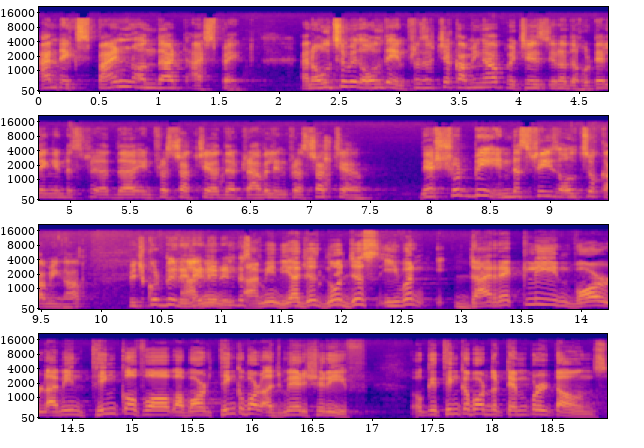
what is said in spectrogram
and expand on that aspect. And also with all the infrastructure coming up which is you know the hoteling industry the infrastructure the travel infrastructure there should be industries also coming up which could be related. I mean, I mean, yeah, just no, just even directly involved. I mean, think of about think about Ajmer Sharif. Okay, think about the temple towns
